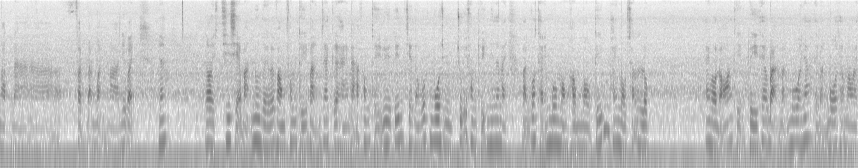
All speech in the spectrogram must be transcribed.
mặt là Phật bạn mệnh mà như vậy nhé. Rồi chia sẻ bạn luôn về với vòng phong thủy bạn ra cửa hàng đã phong thủy uy tín trên toàn quốc mua chuỗi phong thủy như thế này. Bạn có thể mua màu hồng màu tím hay màu xanh lục hay màu đỏ thì tùy theo bạn bạn mua nhá. Thì bạn mua theo màu này.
